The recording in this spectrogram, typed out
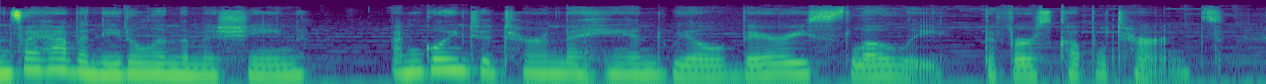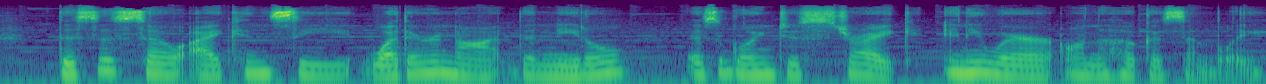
Once I have a needle in the machine, I'm going to turn the hand wheel very slowly the first couple turns. This is so I can see whether or not the needle is going to strike anywhere on the hook assembly.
